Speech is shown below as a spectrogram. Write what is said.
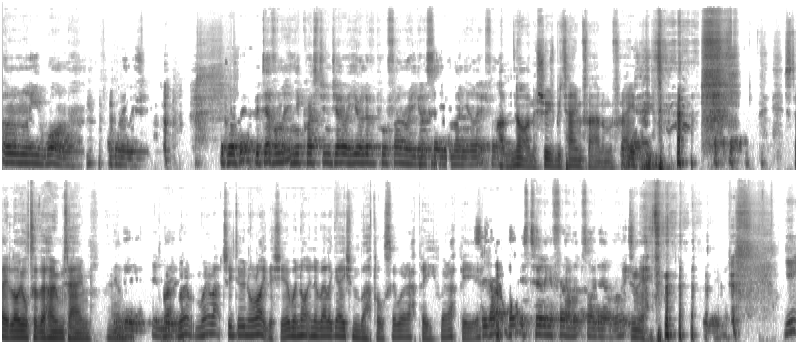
only one, I believe. Is there a bit of bedevilment in your question, Joe? Are you a Liverpool fan, or are you going to say you're a Man United fan? I'm not. I'm a Shrewsbury Town fan. I'm afraid. Yeah. Stay loyal to the hometown. Um, indeed, indeed. We're, we're, actually doing all right this year. We're not in a relegation battle, so we're happy. We're happy. See, that, that is turning a frown upside down, right? Isn't it? you,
